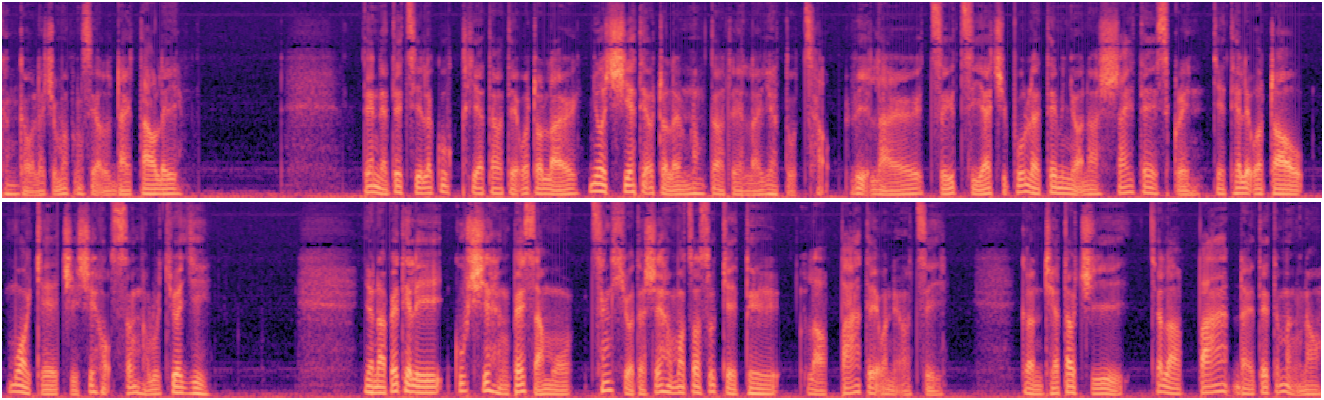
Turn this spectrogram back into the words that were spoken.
กังเก่าเลยจุมาเพิ่งเสียได้เตาเลยเตเนี่ยเตจีแล้วกูเคลียร์เตาเตว่าตัวเลยหยวเชียเตว่าตัวเลยน้องตัวเตเลยอย่าตุดเฉาวิเลยซื้อเสียชิปุเลยเตมีหยอเนาะใช้เตสกรีนจะเทเลว่าตัวมั่วเกจีสิหกสังหารู้ช่วยยี่ยานาไปเทลีกูเชียหังไปสามโม sáng hiểu tại sẽ không cho số kể từ là ba tệ ở nữa gì còn theo tao chỉ cho là ba đại tệ tới mạng nó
